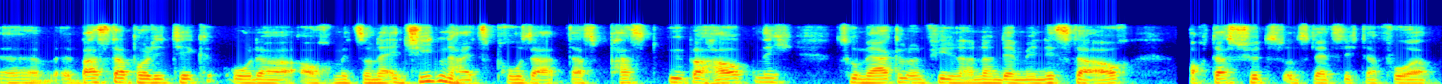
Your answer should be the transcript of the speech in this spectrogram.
äh, Basta-Politik oder auch mit so einer Entschiedenheitsprosa. Das passt überhaupt nicht zu Merkel und vielen anderen der Minister auch. Auch das schützt uns letztlich davor,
